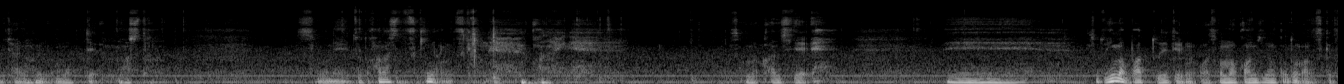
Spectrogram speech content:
みたいな風に思ってました。そうねちょっと話尽きないんですけどね。かなりね。そんな感じで。えー、ちょっと今パッと出てるのがそんな感じのことなんですけど。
